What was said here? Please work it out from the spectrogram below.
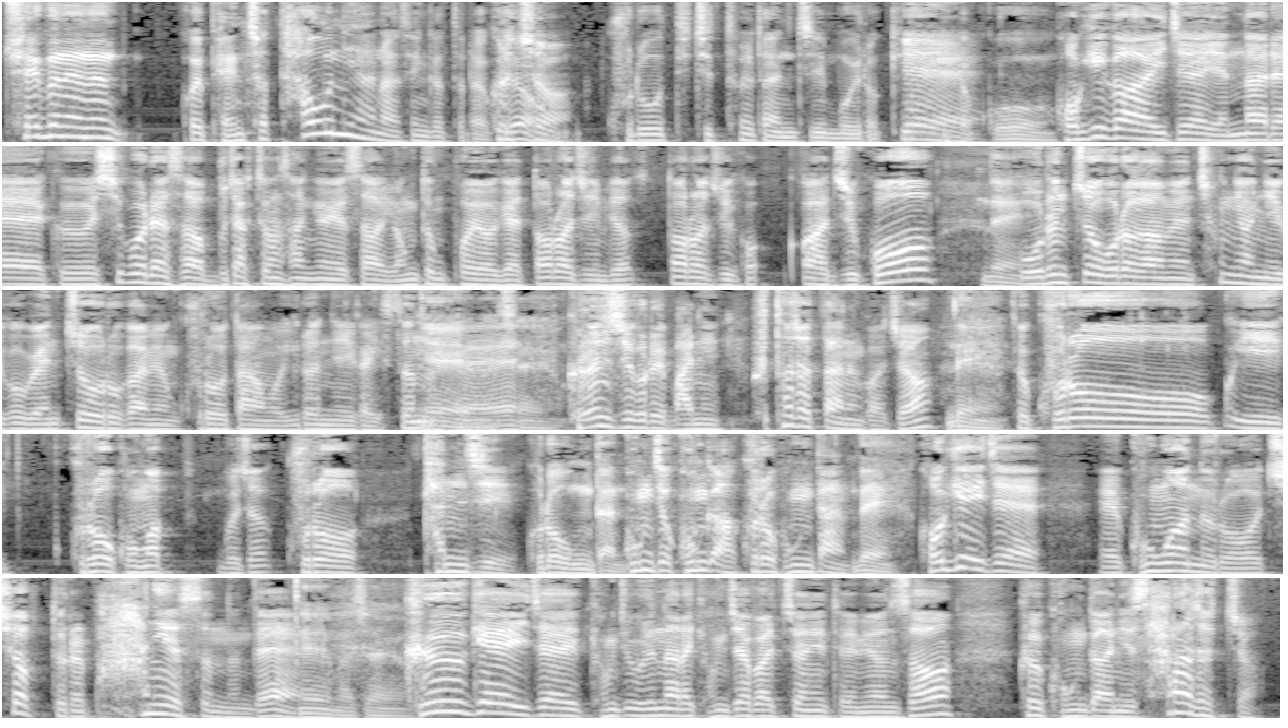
최근에는 거의 벤처 타운이 하나 생겼더라고요. 그렇죠. 구로 디지털 단지 뭐 이렇게 예. 해갖고 거기가 이제 옛날에 그 시골에서 무작정 상경에서 영등포역에 떨어지며 떨어지고 가지고 네. 오른쪽으로 가면 청량리고 왼쪽으로 가면 구로다 뭐 이런 얘기가 있었는데 예. 그런 식으로 많이 흩어졌다는 거죠. 네. 그래서 구로 이 구로 공업 뭐죠? 구로 단지 구로 공단. 공제 공가 아, 구로 공단 네. 거기에 이제 공원으로 취업들을 많이 했었는데 네, 맞아요. 그게 이제 경제 우리나라 경제 발전이 되면서 그 공단이 사라졌죠.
